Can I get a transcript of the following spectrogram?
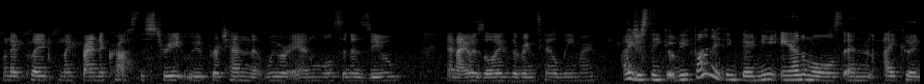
when I played with my friend across the street, we would pretend that we were animals in a zoo, and I was always the ring-tailed lemur. I just think it would be fun. I think they're neat animals, and I could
